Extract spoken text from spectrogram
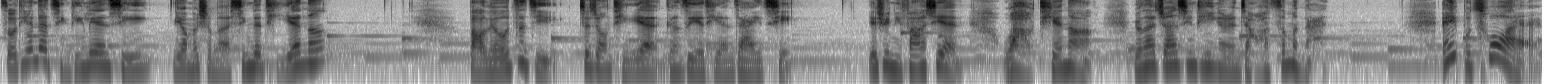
昨天的倾听练习，你有没有什么新的体验呢？保留自己这种体验，跟自己的体验在一起。也许你发现，哇，天哪，原来专心听一个人讲话这么难。哎，不错哎，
